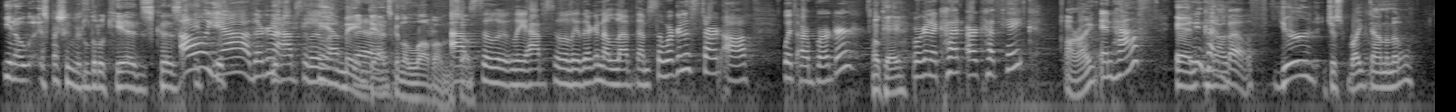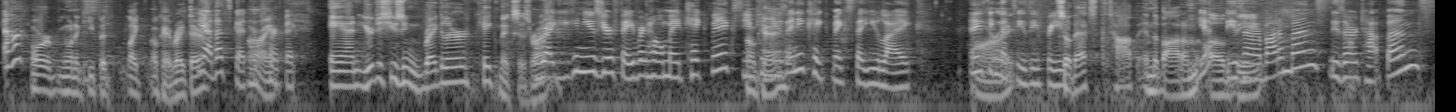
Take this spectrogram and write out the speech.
you know, especially with little kids. because Oh yeah, they're gonna absolutely love handmade, this. Dad's gonna love them. Absolutely, absolutely, they're gonna love them. So we're gonna start off with our burger. Okay. We're gonna cut our cupcake All right. in half. and you can cut both. You're just right down the middle? Uh-huh. Or you want to keep it like, okay, right there? Yeah, that's good. All That's right. perfect. And you're just using regular cake mixes, right? Right. You can use your favorite homemade cake mix. You Okay. can use any cake mix that you like. Anything All that's easy for you. So that's the top and the bottom of the. Yep, these the. are our bottom buns. These are our top buns.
